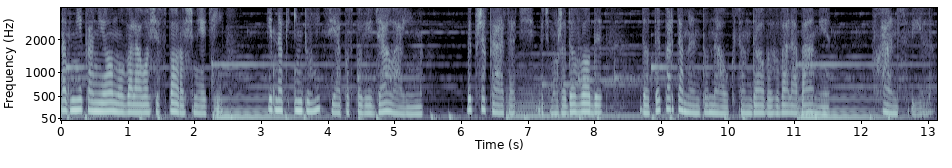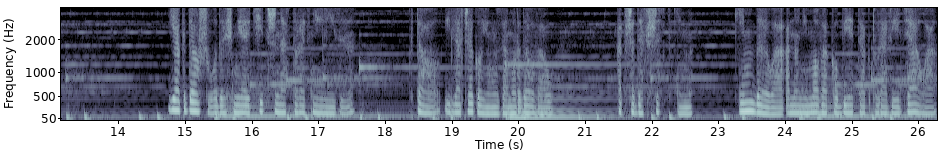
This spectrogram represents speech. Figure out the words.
Na dnie kanionu walało się sporo śmieci, jednak intuicja podpowiedziała im, by przekazać być może dowody do Departamentu Nauk Sądowych w Alabamie w Huntsville. Jak doszło do śmierci trzynastoletniej Lizy? Kto i dlaczego ją zamordował? A przede wszystkim, kim była anonimowa kobieta, która wiedziała,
